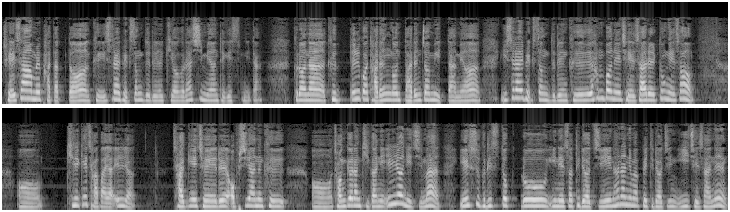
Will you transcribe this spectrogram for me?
죄 사함을 받았던 그 이스라엘 백성들을 기억을 하시면 되겠습니다. 그러나 그들과 다른 건 다른 점이 있다면 이스라엘 백성들은 그 한 번의 제사를 통해서 어, 길게 잡아야 1년. 자기의 죄를 없이 하는 그 어, 정결한 기간이 1년이지만 예수 그리스도로 인해서 드려진 하나님 앞에 드려진 이 제사는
